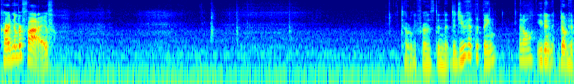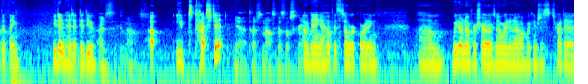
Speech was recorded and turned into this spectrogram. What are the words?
card number five totally froze didn't it did you hit the thing at all? You didn't. Don't hit the thing. You didn't hit it, did you? I just hit the mouse. Oh, you t- touched it. Yeah, touch the mouse because the screen. Oh dang! I hope it's still recording. Um, we don't know for sure. There's no way to know. We can just try to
